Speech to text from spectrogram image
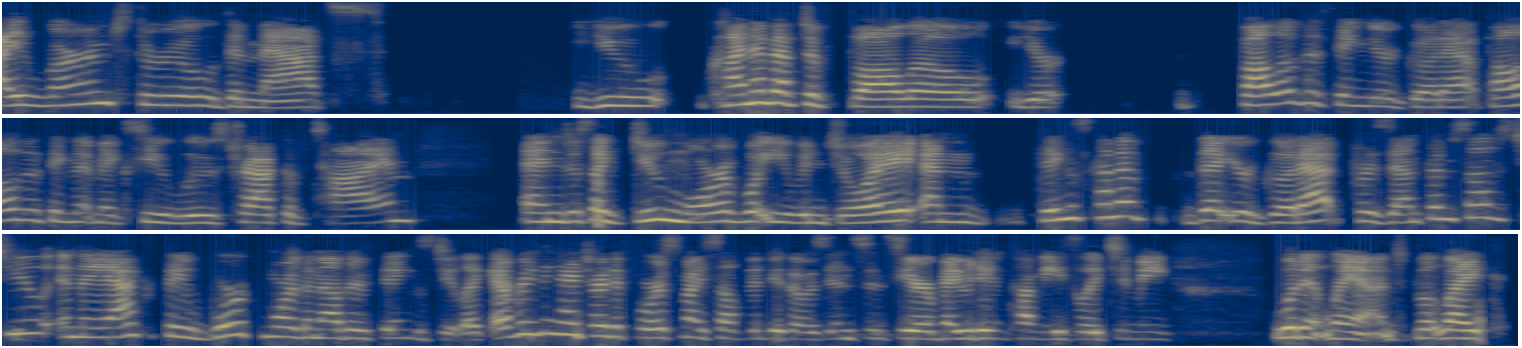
I learned through the mats, you kind of have to follow your follow the thing you're good at, follow the thing that makes you lose track of time and just like do more of what you enjoy and things kind of that you're good at present themselves to you and they act they work more than other things do. Like everything i tried to force myself into that was insincere maybe didn't come easily to me wouldn't land. But like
